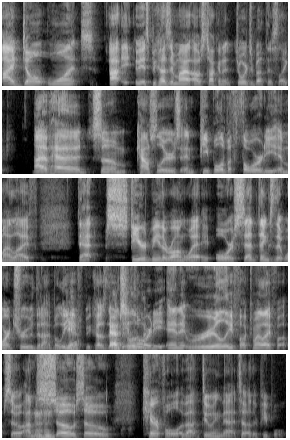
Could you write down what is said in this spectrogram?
i don't want I, it's because in my i was talking to george about this like i've had some counselors and people of authority in my life that steered me the wrong way or said things that weren't true that i believed Yeah, because they're the authority and it really fucked my life up so i'm Mhm. so so careful about doing that to other people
